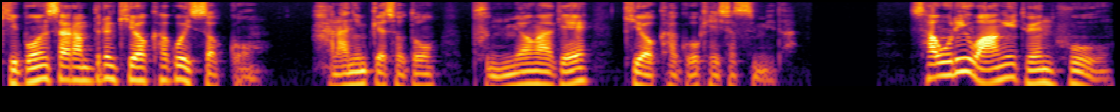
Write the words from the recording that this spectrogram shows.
기본 사람들은 기억하고 있었고 하나님께서도 분명하게 기억하고 계셨습니다. 사울이 왕이 된 후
